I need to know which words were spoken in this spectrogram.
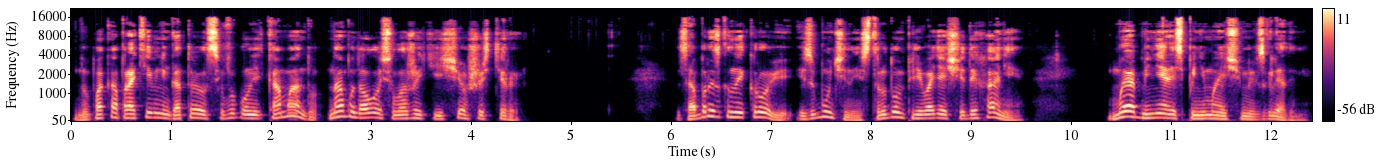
Но пока противник готовился выполнить команду, нам удалось уложить еще шестерых. Забрызганный кровью, измученный, с трудом переводящий дыхание, мы обменялись понимающими взглядами.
